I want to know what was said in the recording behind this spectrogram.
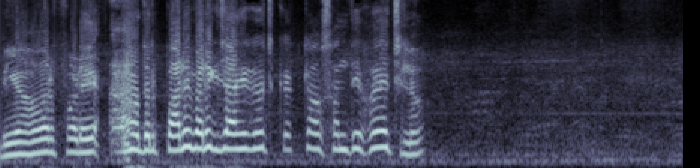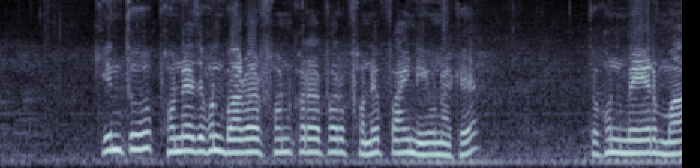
বিয়ে হওয়ার পরে ওদের পারিবারিক জায়গায় একটা অশান্তি হয়েছিল। কিন্তু ফোনে যখন বারবার ফোন করার পর ফোনে পাইনি ওনাকে, তখন মেয়ের মা,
